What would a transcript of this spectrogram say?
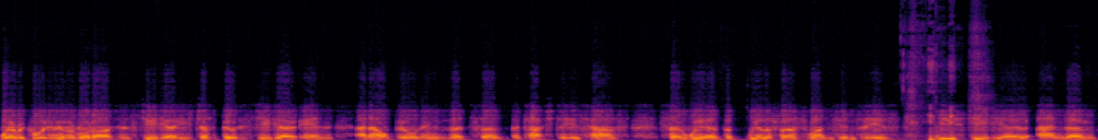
We're recording them in Rod Argent's studio. He's just built a studio in an outbuilding that's uh, attached to his house. So we're the we're the first ones into his new studio, and um,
